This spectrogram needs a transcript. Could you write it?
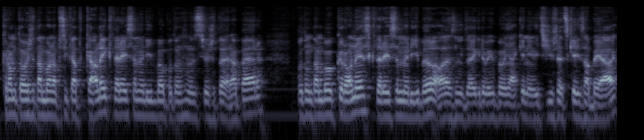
krom toho, že tam byl například Kali, který se mi líbil, potom jsem zjistil, že to je rapper. Potom tam byl Kronis, který se mi líbil, ale zní to, jak kdybych byl nějaký největší řecký zabiják.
